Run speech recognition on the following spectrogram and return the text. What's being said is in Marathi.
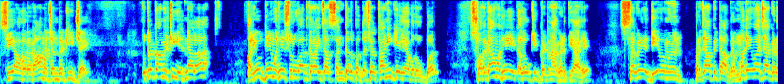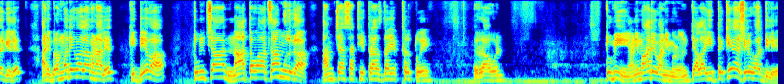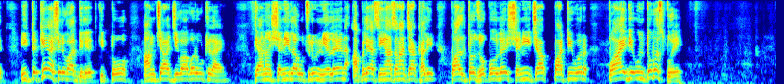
सियावर रामचंद्र की जय. पुत्रकामेष्ठी यज्ञाला अयोध्येमध्ये सुरुवात करायचा संकल्प दशरथानी केल्याबरोबर स्वर्गामध्ये एक अलौकिक घटना घडती आहे. सगळे देव मिळून प्रजापिता ब्रह्मदेवाच्याकडे गेलेत आणि ब्रह्मदेवाला म्हणालेत की देवा तुमच्या नातवाचा मुलगा आमच्यासाठी त्रासदायक ठरतोय. रावण तुम्ही आणि महादेवाने मिळून त्याला इतके आशीर्वाद दिलेत इतके आशीर्वाद दिलेत की तो आमच्या जीवावर उठलाय. त्यानं शनीला उचलून नेलंय आणि आपल्या सिंहासनाच्या खाली पालथं झोपवलंय शनीच्या पाठीवर पाय देऊन तो बसतोय.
